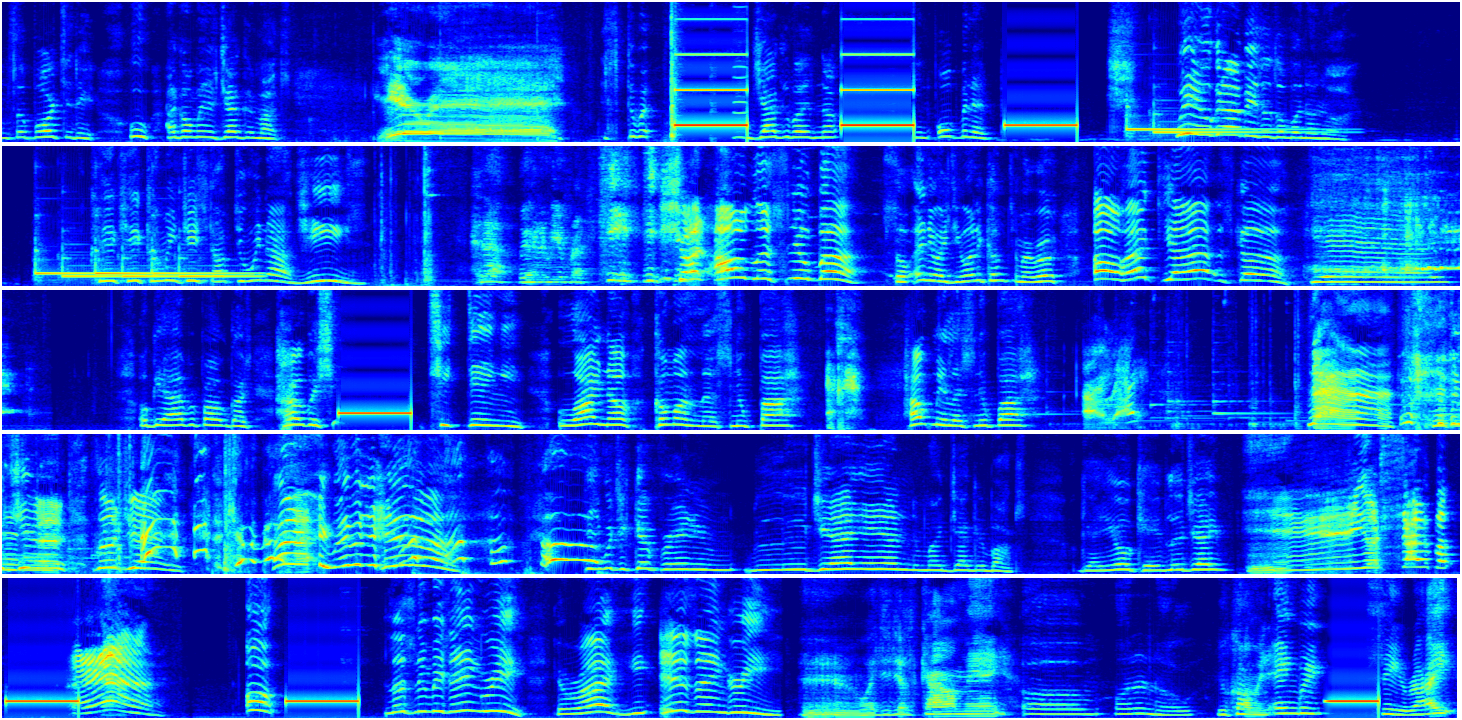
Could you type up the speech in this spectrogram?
I'm so bored today. Ooh, I got me a jacket. Hear it! Stupid jacket box not open it. Wait, who can I be the open the door? Okay, okay, come in, Jay. Stop doing that. Jeez. Shut up, let's! So anyway, do you want to come to my road? Oh, heck yeah! Let's go! Yay! Okay, I have a problem, guys. How is cheating? Ooh, I know. Come on, little Snoopa. Help me, little Snoopa. Alright. Nah! Jay! Little Jay! Hey, wait a minute! This is what you get for eating Blue Jay and my jacket box. Okay, are you okay, Blue Jay? You son of a. Oh! Listen is angry! You're right, he is angry! What'd you just call me? Um, I don't know. You call me an angry C, right?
